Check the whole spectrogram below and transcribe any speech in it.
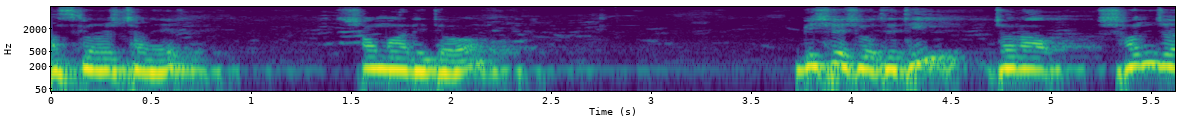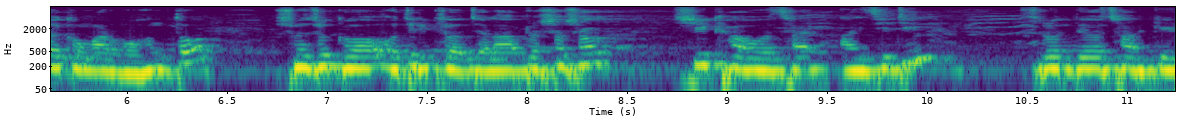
আজকের অনুষ্ঠানের সম্মানিত বিশেষ অতিথি জনাব সঞ্জয় কুমার মহন্ত, সুযোগ্য অতিরিক্ত জেলা প্রশাসক, শিক্ষা ও আইসিটি, শ্রদ্ধেয় স্যারকে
